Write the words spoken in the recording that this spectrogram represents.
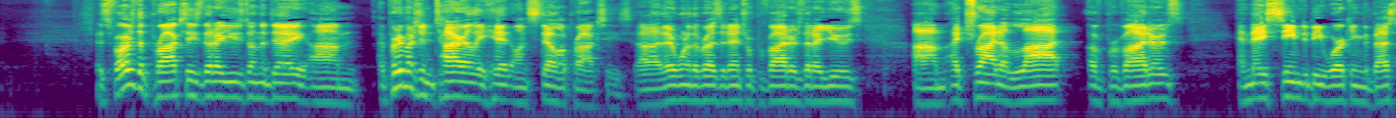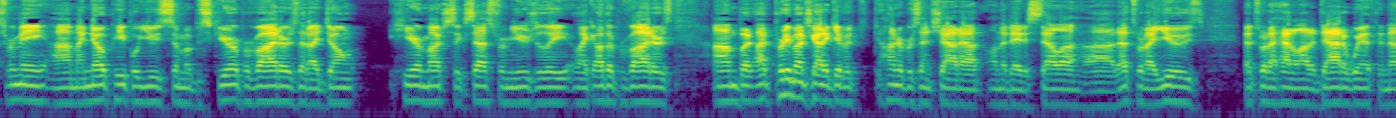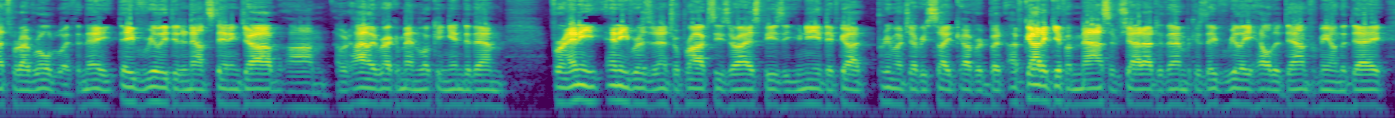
As far as the proxies that I used on the day, um, I pretty much entirely hit on Stella proxies. Uh, they're one of the residential providers that I use. Um, I tried a lot of providers and they seem to be working the best for me. Um, I know people use some obscure providers that I don't hear much success from usually, like other providers. Um, but I pretty much got to give a 100% shout out on the day to Stella. Uh, that's what I used. That's what I had a lot of data with, and that's what I rolled with. And they they really did an outstanding job. Um, I would highly recommend looking into them for any any residential proxies or ISPs that you need. They've got pretty much every site covered. But I've got to give a massive shout out to them because they've really held it down for me on the day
